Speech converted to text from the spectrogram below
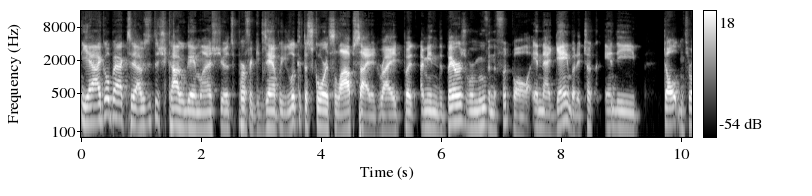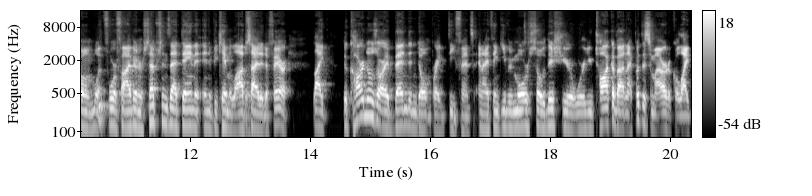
Yeah, I go back to I was at the Chicago game last year. It's a perfect example. You look at the score; it's lopsided, right? But I mean, the Bears were moving the football in that game, but it took Andy Dalton throwing what four or five interceptions that day, and it, and it became a lopsided affair. Like the Cardinals are a bend and don't break defense, and I think even more so this year, where you talk about, and I put this in my article, like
